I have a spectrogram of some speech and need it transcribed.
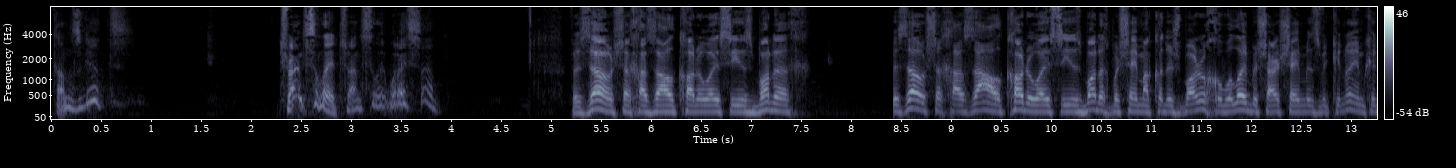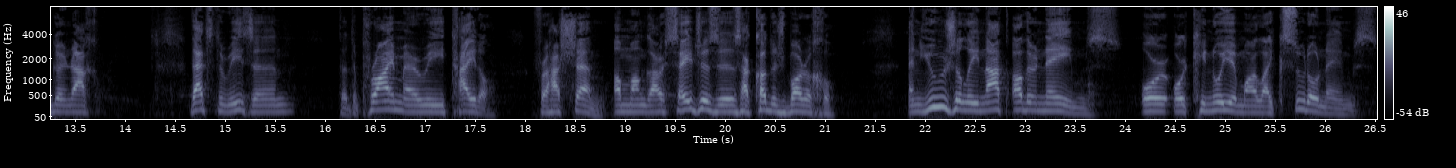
Ganz good. Translate, translate what I said. V'zeu shechazal karu esi yizborach. V'zeu shechazal karu esi yizborach b'shem HaKadosh Baruch Hu v'loi b'shar shemes v'kinuyim k'goyin rach. That's the reason that the primary title for Hashem among our sages is HaKadosh Baruch Hu. And usually not other names or, or kinuyim are like pseudonames,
